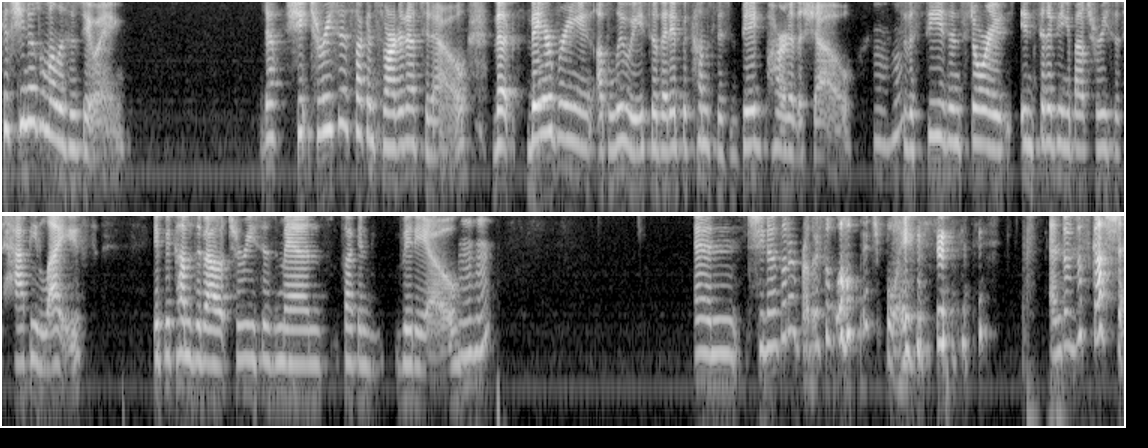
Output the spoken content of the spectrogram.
Cuz she knows what Melissa's doing. Yeah. She Teresa is fucking smart enough to know that they are bringing up Louis so that it becomes this big part of the show. Mm-hmm. So the season story instead of being about Teresa's happy life it becomes about Teresa's man's fucking video. Mm-hmm. And she knows that her brother's a little bitch boy. End of discussion.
